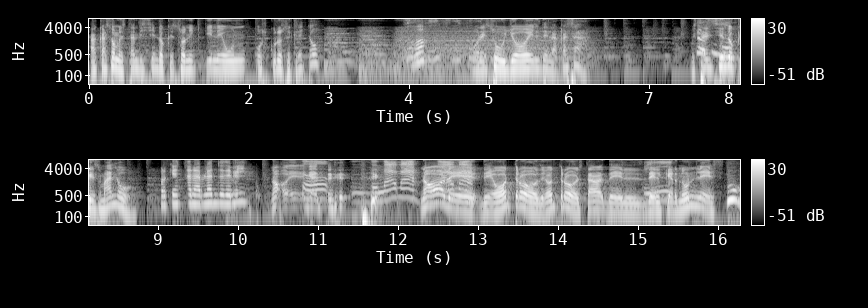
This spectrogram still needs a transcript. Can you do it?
¿Acaso me están diciendo que Sonic tiene un oscuro secreto? ¿Cómo? Por eso huyó él de la casa. Me está diciendo que es malo. ¿Por qué están hablando de mí? No, eh, eh, De nada. no, de, de otro, de otro. Estaba del, del Kernunles. Uh,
